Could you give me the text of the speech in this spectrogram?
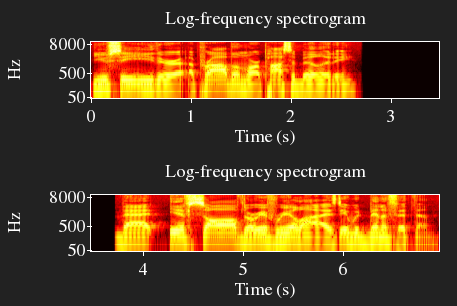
you see either a problem or a possibility that if solved or if realized, it would benefit them.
